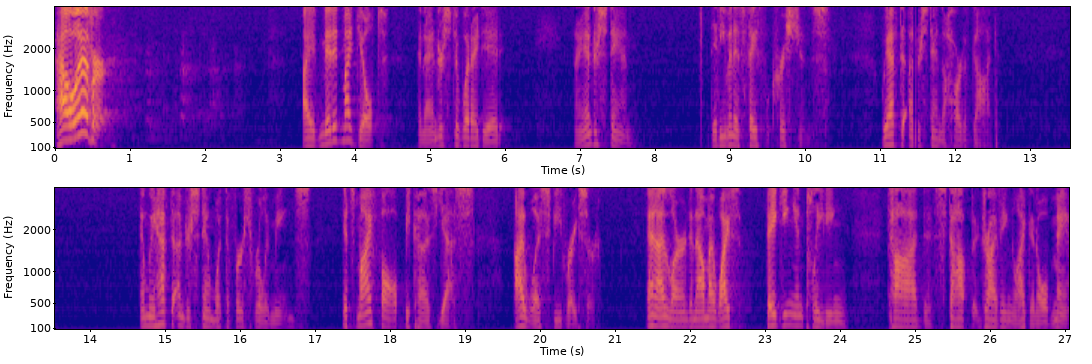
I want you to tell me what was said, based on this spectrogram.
However, I admitted my guilt and I understood what I did. I understand that even as faithful Christians, we have to understand the heart of God. And we have to understand what the verse really means. It's my fault because, yes, I was speed racer. And I learned, and now my wife's begging and pleading, Todd, stop driving like an old man.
